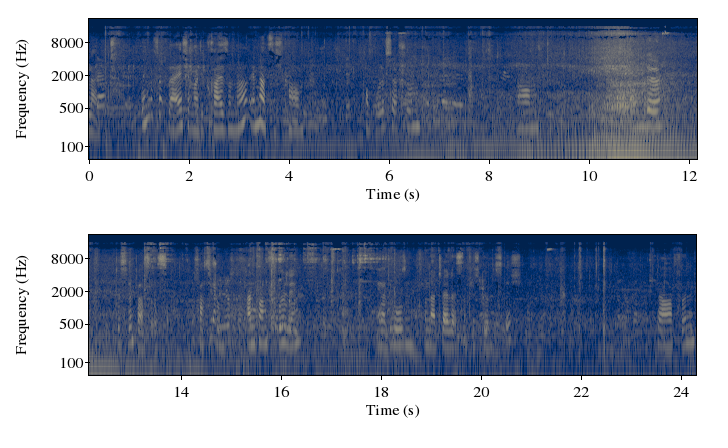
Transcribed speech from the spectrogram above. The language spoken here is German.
bleibt ungefähr gleich immer die Preise, ne? Ändert sich kaum. Obwohl es ja schon ähm, Ende des Winters ist. Fast schon Anfang Frühling. Ja, die Hosen von Natelle ist natürlich günstig. Da fünf.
